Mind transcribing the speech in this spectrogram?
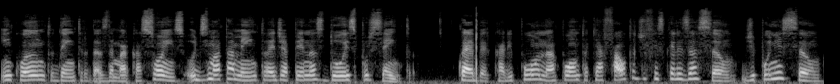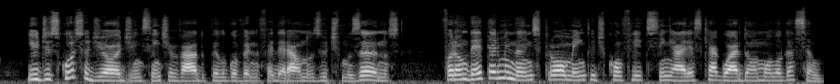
enquanto, dentro das demarcações, o desmatamento é de apenas 2%. Kleber Caripuna aponta que a falta de fiscalização, de punição e o discurso de ódio incentivado pelo governo federal nos últimos anos foram determinantes para o aumento de conflitos em áreas que aguardam homologação.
